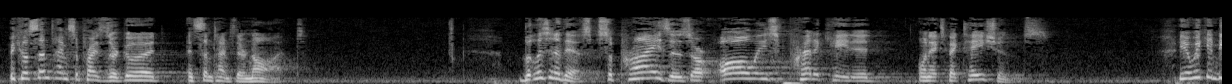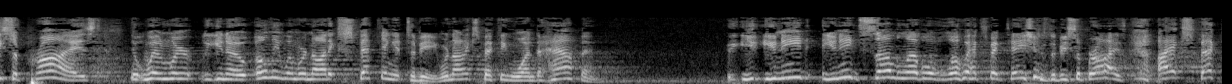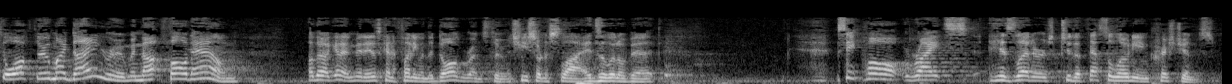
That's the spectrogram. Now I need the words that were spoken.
Because sometimes surprises are good and sometimes they're not. But listen to this surprises are always predicated on expectations. You know, we can be surprised when we're, you know, only when we're not expecting it to be. We're not expecting one to happen. You, you, need, you need some level of low expectations to be surprised. I expect to walk through my dining room and not fall down. Although I gotta admit, it is kind of funny when the dog runs through and she sort of slides a little bit. St. Paul writes his letters to the Thessalonian Christians.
